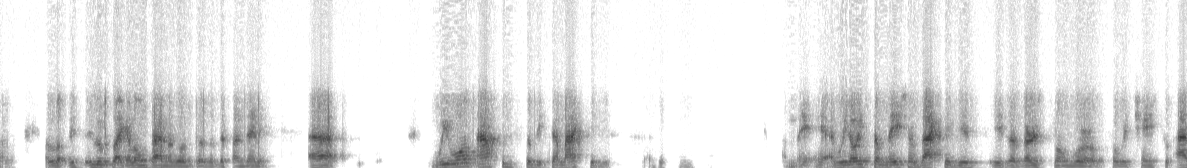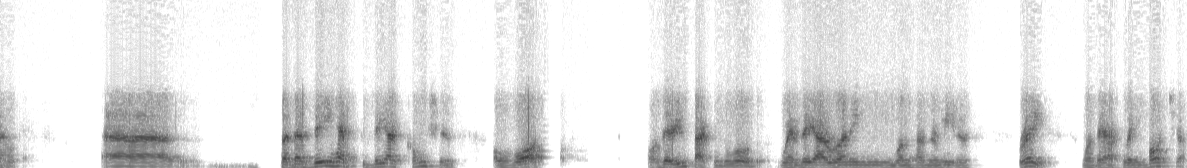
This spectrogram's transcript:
it, looks like a long time ago because of the pandemic. Uh, we want athletes to become activists. We know in some nations, activist is a very strong word, so we changed to advocate. Uh, but that they have, they are conscious of what, of their impact in the world when they are running 100 meters race, when they are playing bocce,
